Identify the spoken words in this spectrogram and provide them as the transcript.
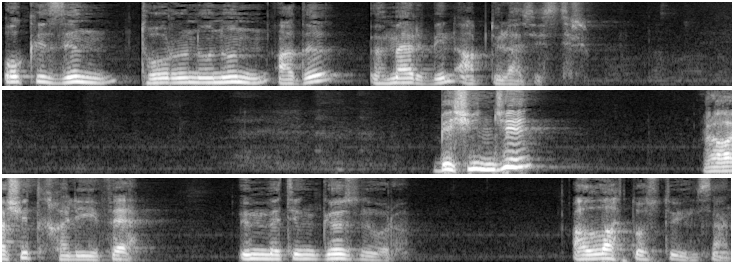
o kızın torununun adı Ömer bin Abdülaziz'dir. Beşinci, Raşid Halife, ümmetin göz nuru, Allah dostu insan.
